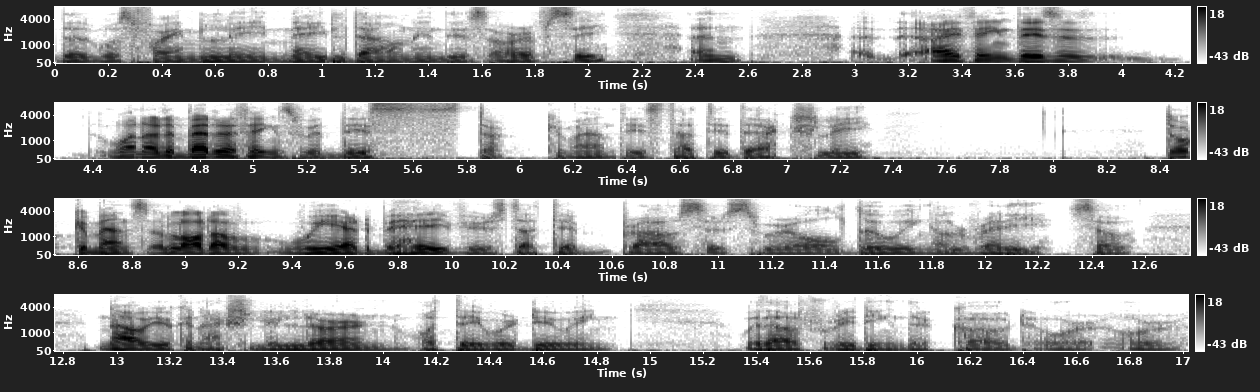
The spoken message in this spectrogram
that was finally nailed down in this RFC. And I think this is one of the better things with this document is that it actually documents a lot of weird behaviors that the browsers were all doing already. So now you can actually learn what they were doing without reading their code or, or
